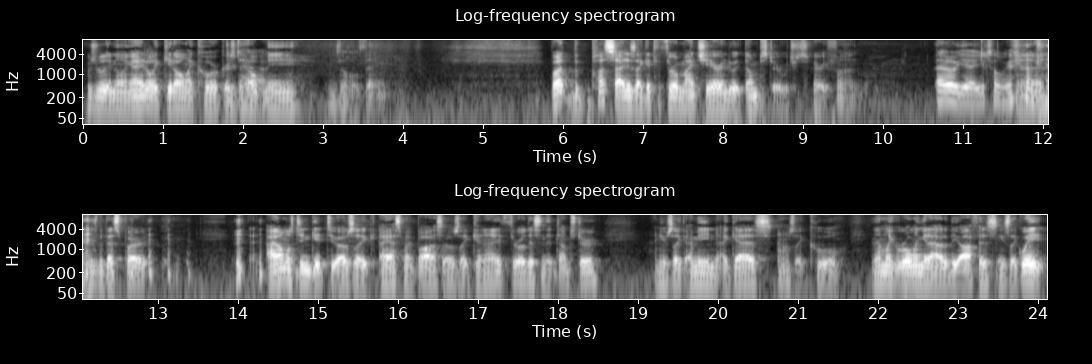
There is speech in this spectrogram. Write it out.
It was really annoying. I had to like get all my coworkers Dear to help God. me. It was a whole thing. But the plus side is I get to throw my chair into a dumpster, which was very fun. Oh yeah, you told me Yeah, that. that was the best part. I almost didn't get to. I was like, I asked my boss. I was like, "Can I throw this in the dumpster?" And he was like, "I mean, I guess." I was like, "Cool." And I'm like rolling it out of the office, and he's like, "Wait."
